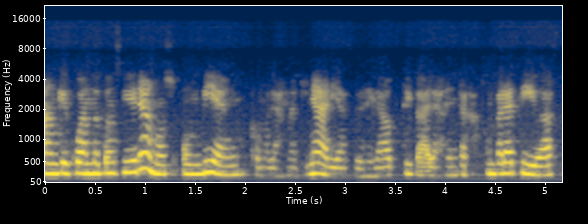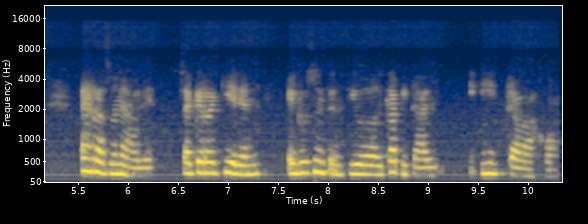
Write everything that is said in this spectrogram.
Aunque cuando consideramos un bien como las maquinarias desde la óptica de las ventajas comparativas, es razonable, ya que requieren el uso intensivo del capital y trabajo.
